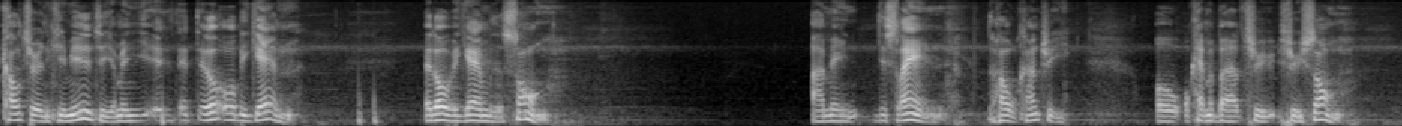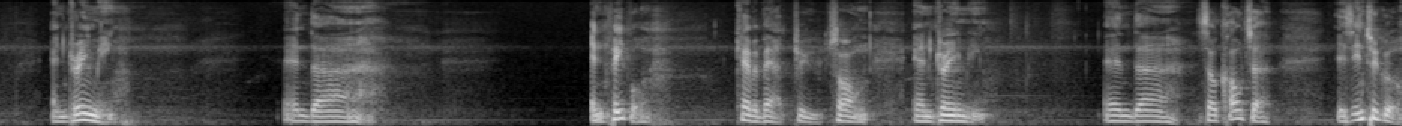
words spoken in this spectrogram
culture and community. I mean, it, it all began. It all began with a song. I mean, this land, the whole country, all came about through through song and dreaming, and uh, and people came about through song and dreaming. And uh, so culture is integral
